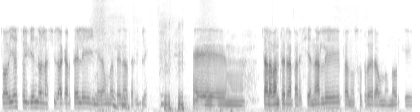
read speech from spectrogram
Todavía estoy viendo en la ciudad carteles y me da una pena terrible. Eh, Talavante reaparecía en Arle, para nosotros era un honor que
